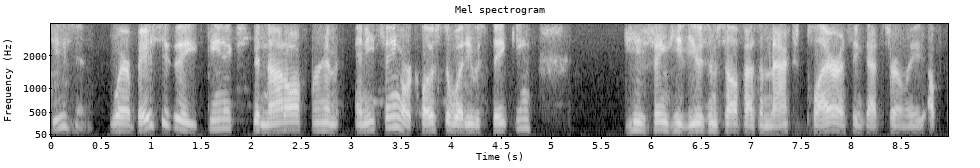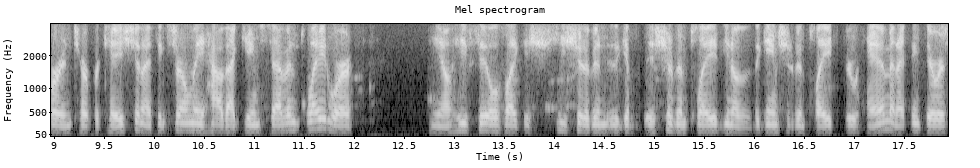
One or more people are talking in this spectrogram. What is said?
season, where basically Phoenix did not offer him anything or close to what he was thinking. He think he views himself as a max player. I think that's certainly up for interpretation. I think certainly how that game seven played, where you know he feels like he should have been it should have been played. You know the game should have been played through him, and I think there was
